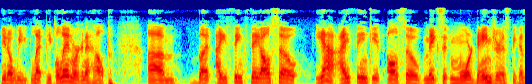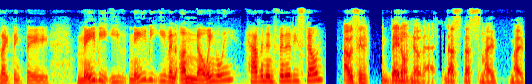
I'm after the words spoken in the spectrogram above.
you know, we let people in. We're gonna help. Um, but I think they also, yeah, I think it also makes it more dangerous because I think they maybe even maybe even unknowingly have an Infinity Stone. I would say they don't know that. That's that's my my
